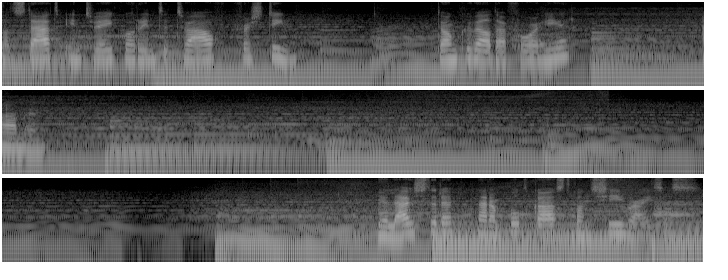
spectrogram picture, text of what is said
Wat staat in 2 Korinthe 12, vers 10. Dank u wel daarvoor, Heer. Amen. Je luisterde naar een podcast van She Rises.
